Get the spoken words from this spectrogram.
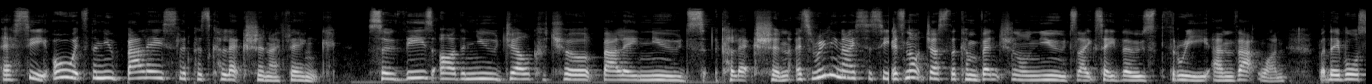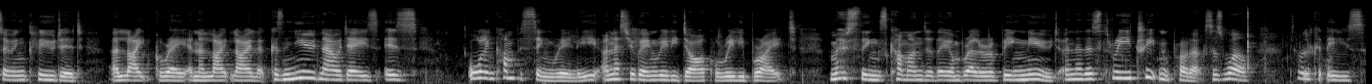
Essie. Oh, it's the new ballet slippers collection, I think. So these are the new Gel Couture Ballet Nudes collection. It's really nice to see. It's not just the conventional nudes like say those three and that one, but they've also included a light grey and a light lilac because nude nowadays is all encompassing really, unless you're going really dark or really bright. Most things come under the umbrella of being nude. And then there's three treatment products as well. Let's have a look at these.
